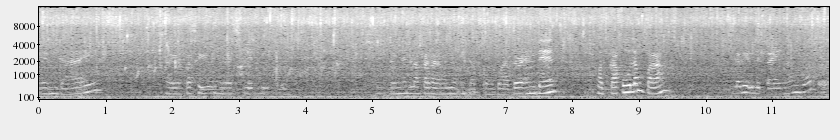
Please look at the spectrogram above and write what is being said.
ayan guys. Kaya kasi yung Nestle dito. So, ganyan lang karami yung inat kong water. And then, pagka kulang pa, lagay ulit tayo ng water.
